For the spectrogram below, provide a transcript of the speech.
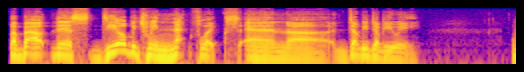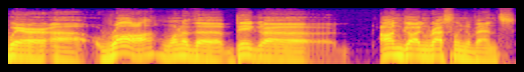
about this deal between Netflix and uh, WWE, where uh, Raw, one of the big uh, ongoing wrestling events,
